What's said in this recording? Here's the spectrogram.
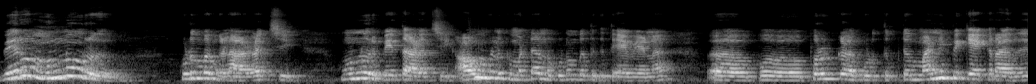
வெறும் முந்நூறு குடும்பங்களை அழைச்சி முந்நூறு பேர்த்த அழைச்சி அவங்களுக்கு மட்டும் அந்த குடும்பத்துக்கு தேவையான பொ- பொருட்களை கொடுத்துட்டு மன்னிப்பு கேட்குறாரு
